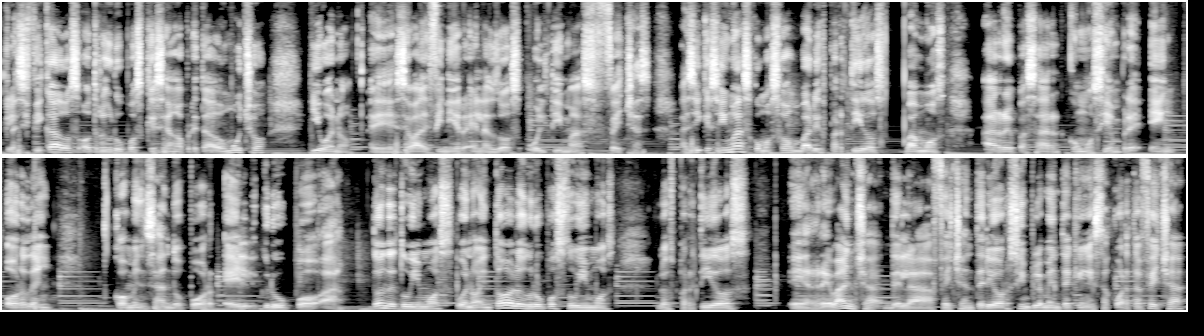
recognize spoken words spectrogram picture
clasificados otros grupos que se han apretado mucho y bueno, eh, se va a definir en las dos últimas fechas. Así que sin más, como son varios partidos, vamos a repasar como siempre en orden, comenzando por el grupo A, donde tuvimos, bueno, en todos los grupos tuvimos los partidos eh, revancha de la fecha anterior, simplemente que en esta cuarta fecha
